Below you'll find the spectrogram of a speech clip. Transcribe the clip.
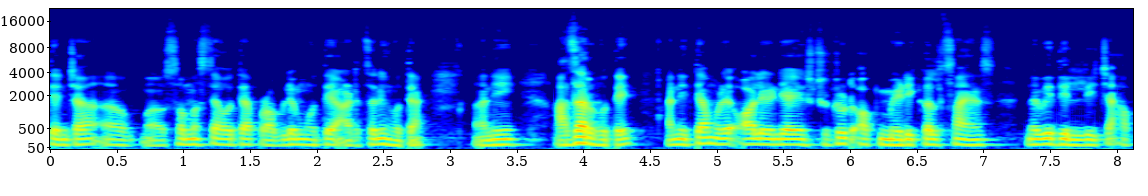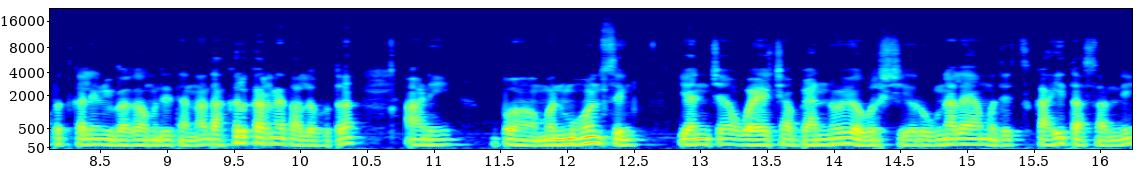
त्यांच्या समस्या होत्या प्रॉब्लेम होते अडचणी होत्या आणि आजार होते आणि त्यामुळे All India Institute of Medical Science नवी दिल्लीच्या आपत्कालीन विभागामध्ये त्यांना दाखल करण्यात आलं होतं आणि प मनमोहन सिंग यांच्या वयाच्या ब्याण्णव्या वर्षी रुग्णालयामध्येच काही तासांनी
